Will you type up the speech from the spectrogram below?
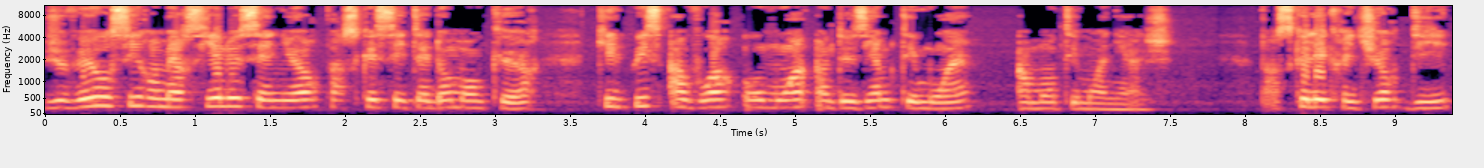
Je veux aussi remercier le Seigneur parce que c'était dans mon cœur qu'il puisse avoir au moins un deuxième témoin à mon témoignage. Parce que l'Écriture dit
